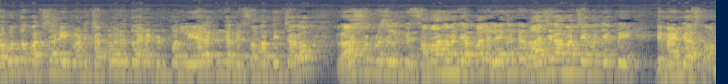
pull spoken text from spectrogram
ప్రభుత్వ పక్షాన్ని ఇటువంటి చట్టవిరుద్ధమైనటువంటి పనులు ఏ రకంగా మీరు సమర్థించారో రాష్ట్ర ప్రజలకు మీరు సమాధానం చెప్పాలి లేదంటే రాజీనామా చేయమని చెప్పి డిమాండ్ చేస్తా ఉన్నాం.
